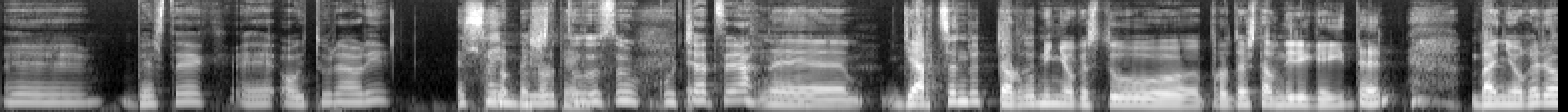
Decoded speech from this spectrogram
e, bestek e, ohitura hori? ez zain beste. Lortu duzu kutsatzea? E, jartzen dut, eta ordu ninok ez du protesta hundirik egiten, baino gero,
